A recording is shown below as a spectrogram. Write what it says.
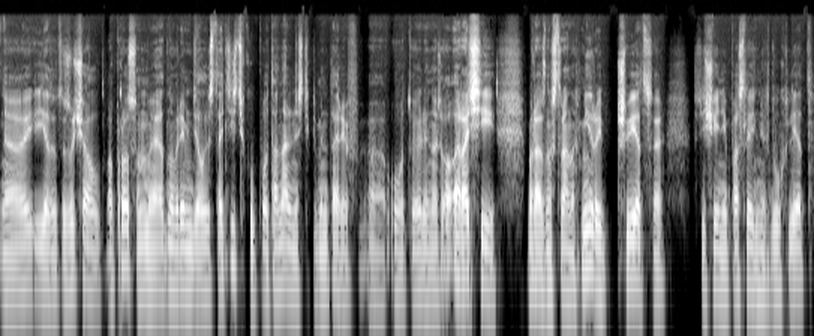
э, я тут изучал вопросы, мы одно время делали статистику по тональности комментариев э, о той или иной, о России в разных странах мира, и Швеция в течение последних двух лет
